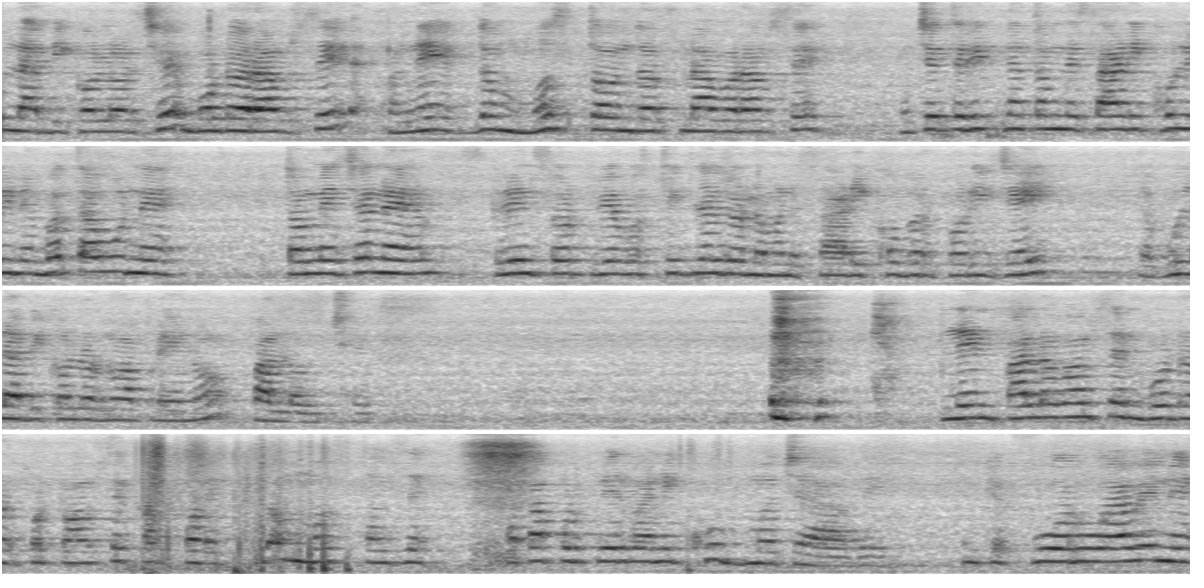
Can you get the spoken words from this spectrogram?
ગુલાબી કલર છે બોર્ડર આવશે અને એકદમ મસ્ત અંદર ફ્લાવર આવશે. હું જે તે રીતના તમને સાડી ખોલીને બતાવું ને, તમે છે ને સ્ક્રીનશોટ વ્યવસ્થિત લેજો એટલે મને સાડી ખબર પડી જાય. તો ગુલાબી કલરનો આપણે એનો પાલવ છે. પ્લેન પાલવ આવશે ને બોર્ડર પટ્ટો આવશે, કાપડ એકદમ મસ્ત આવશે. આ કાપડ પહેરવાની ખૂબ મજા આવે. કેમ કે ફોરું આવે ને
